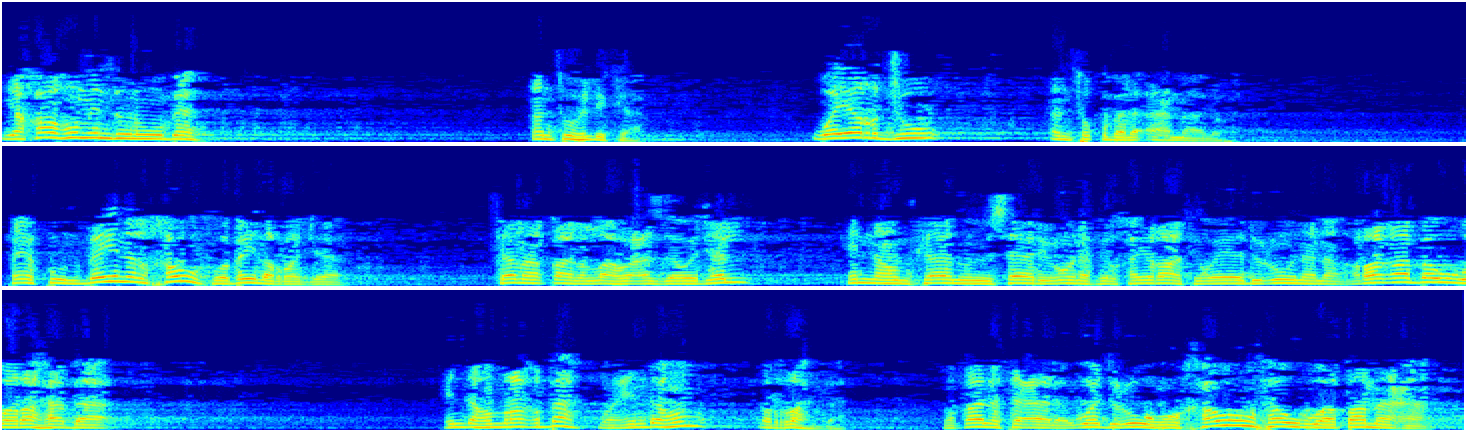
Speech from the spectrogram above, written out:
يخاف من ذنوبه أن تهلكه ويرجو أن تقبل أعماله. فيكون بين الخوف وبين الرجاء كما قال الله عز وجل إنهم كانوا يسارعون في الخيرات ويدعوننا رغبا ورهبا. عندهم رغبة وعندهم الرهبة. وقال تعالى وادعوه خوفا وطمعا.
